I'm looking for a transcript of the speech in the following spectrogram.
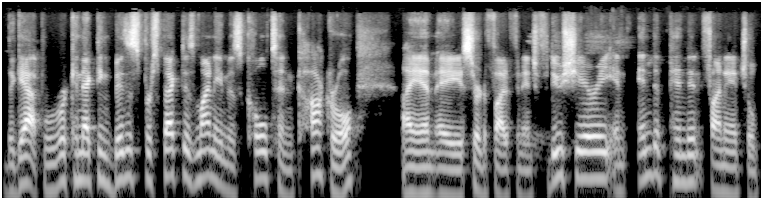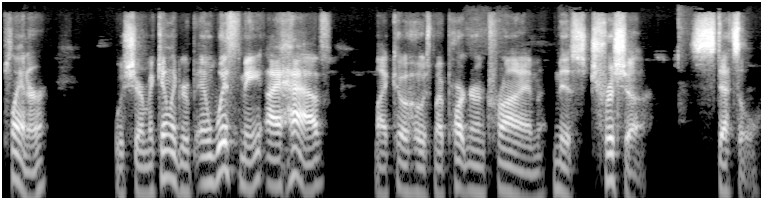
the Gap, where we're connecting business perspectives. My name is Colton Cockrell. I am a certified financial fiduciary and independent financial planner with Sharon McKinley Group. And with me, I have my co-host, my partner in crime, Miss Trisha Stetzel.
